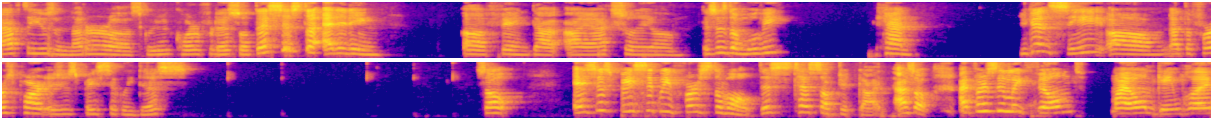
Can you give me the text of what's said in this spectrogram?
have to use another uh, screen recorder for this. So this is the editing uh thing that I actually um. This is the movie. Can you can see um that the first part is just basically this. So it's just basically first of all this test subject guide. Also, I firstly filmed my own gameplay,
